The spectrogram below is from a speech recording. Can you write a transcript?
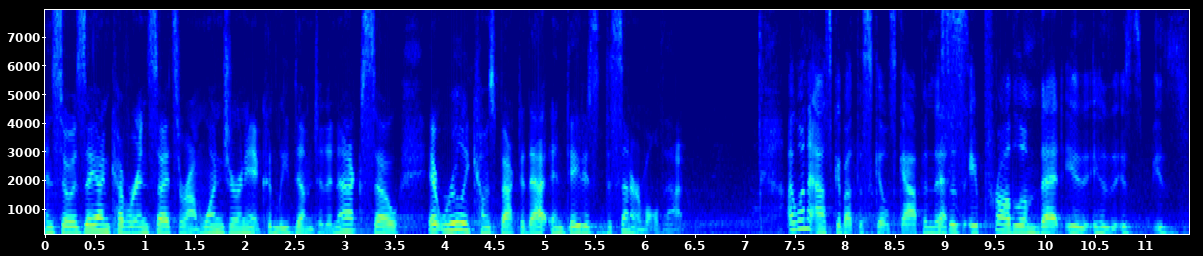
And so as they uncover insights around one journey, it could lead them to the next. So it really comes back to that, and data is the center of all that. I want to ask about the skills gap, and this yes. is a problem that is, is, is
